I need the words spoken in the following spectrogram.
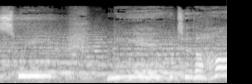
sweet, near to the heart.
